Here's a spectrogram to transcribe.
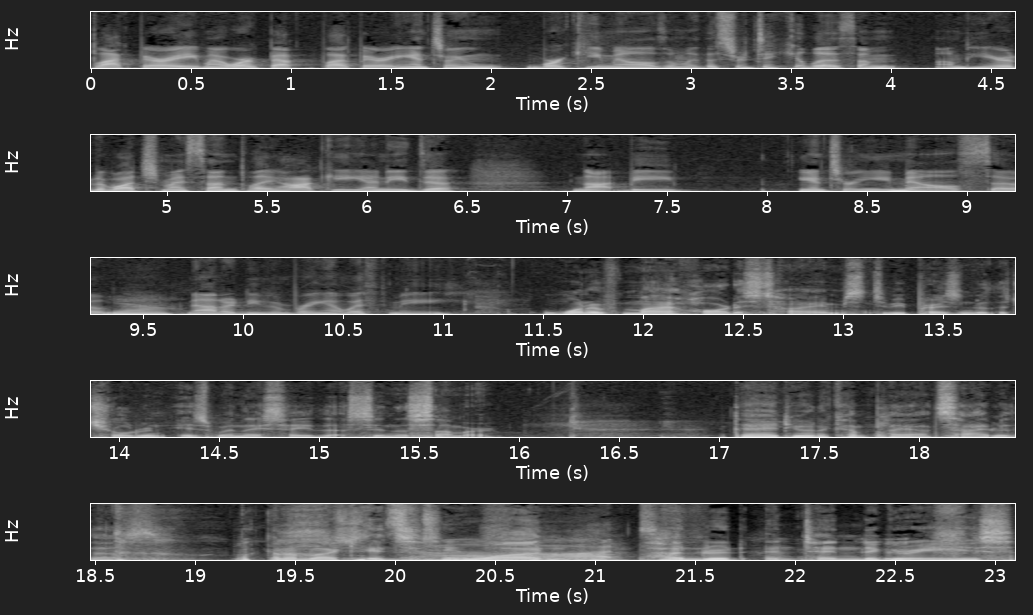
BlackBerry, my work BlackBerry, answering work emails. I'm like, that's ridiculous. I'm I'm here to watch my son play hockey. I need to not be answering emails. So Yeah. now I don't even bring it with me. One of my hardest times to be present with the children is when they say this in the summer. Dad, do you want to come play outside with us? And I'm like, it's too one hot. hundred and ten degrees.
